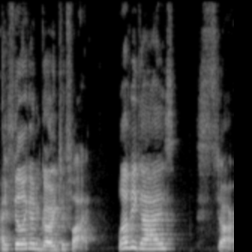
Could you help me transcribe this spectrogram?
I feel like I'm going to fly. Love you guys. Star.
